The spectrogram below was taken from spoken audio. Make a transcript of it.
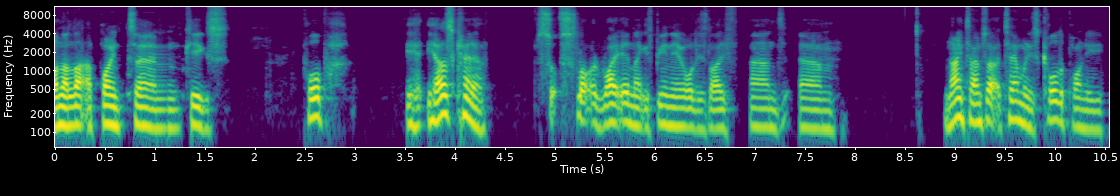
on the latter point, um, Keegs, Pope, he, he has kind of sort of slotted right in like he's been here all his life. And um, nine times out of ten, when he's called upon, he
